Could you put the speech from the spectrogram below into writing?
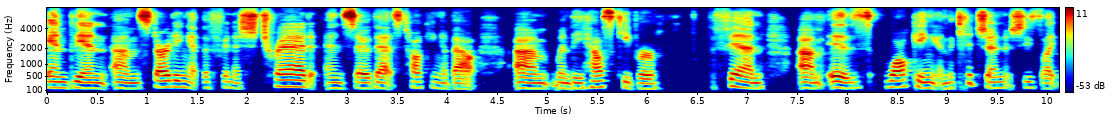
and then um, starting at the Finnish tread. And so that's talking about um, when the housekeeper, the Finn, um, is walking in the kitchen. She's like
